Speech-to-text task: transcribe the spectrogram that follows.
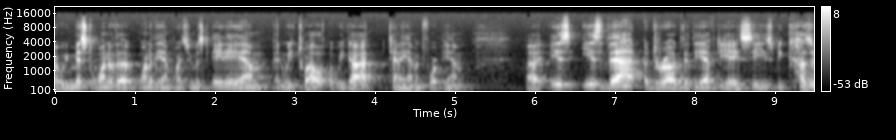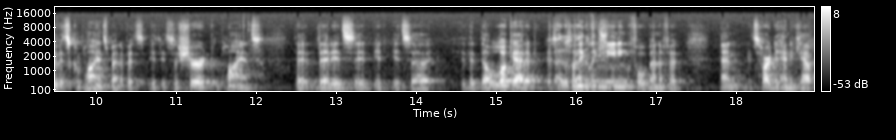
Uh, we missed one of the, one of the endpoints, we missed 8 AM in week 12, but we got 10 AM and 4 PM. Uh, Is, is that a drug that the FDA sees because of its compliance benefits, it- its assured compliance, that, that it's, it, it- it's a, that they'll look at it as a clinically beneficial. meaningful benefit? And it's hard to handicap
